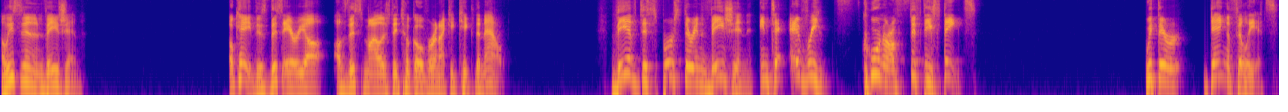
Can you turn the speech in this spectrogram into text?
at least in an invasion, okay, there's this area of this mileage they took over, and I could kick them out. They have dispersed their invasion into every corner of 50 states with their gang affiliates.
